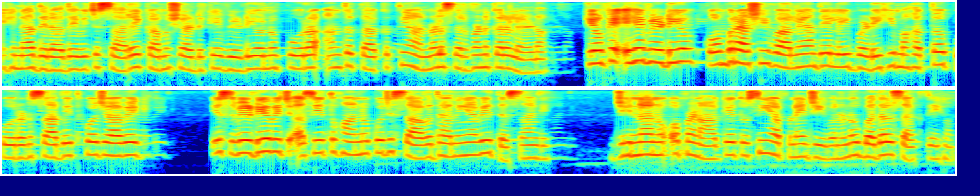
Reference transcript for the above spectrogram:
ਇਹਨਾਂ ਦਿਨਾਂ ਦੇ ਵਿੱਚ ਸਾਰੇ ਕੰਮ ਛੱਡ ਕੇ ਵੀਡੀਓ ਨੂੰ ਪੂਰਾ ਅੰਤ ਤੱਕ ਧਿਆਨ ਨਾਲ ਸਰਵਣ ਕਰ ਲੈਣਾ। ਕਿਉਂਕਿ ਇਹ ਵੀਡੀਓ ਕੁੰਭ ਰਾਸ਼ੀ ਵਾਲਿਆਂ ਦੇ ਲਈ ਬੜੀ ਹੀ ਮਹੱਤਵਪੂਰਨ ਸਾਬਿਤ ਹੋ ਜਾਵੇਗੀ। ਇਸ ਵੀਡੀਓ ਵਿੱਚ ਅਸੀਂ ਤੁਹਾਨੂੰ ਕੁਝ ਸਾਵਧਾਨੀਆਂ ਵੀ ਦੱਸਾਂਗੇ, ਜਿਨ੍ਹਾਂ ਨੂੰ ਅਪਣਾ ਕੇ ਤੁਸੀਂ ਆਪਣੇ ਜੀਵਨ ਨੂੰ ਬਦਲ ਸਕਦੇ ਹੋ।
